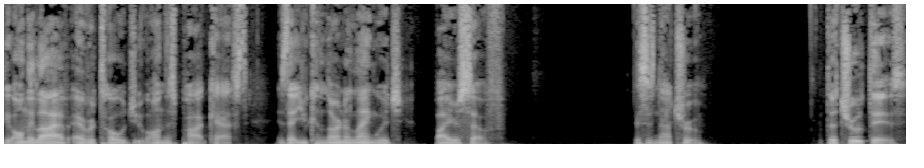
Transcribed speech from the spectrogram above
The only lie I've ever told you on this podcast is that you can learn a language by yourself. This is not true. The truth is,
